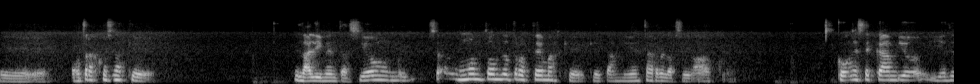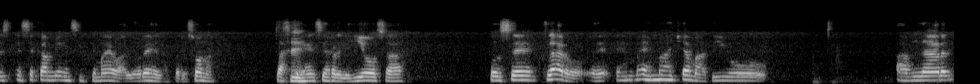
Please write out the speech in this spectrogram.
eh, otras cosas que la alimentación, un montón de otros temas que, que también están relacionados con, con ese cambio y ese, ese, cambio en el sistema de valores de las personas, las creencias religiosas. Entonces, claro, es, es, más llamativo hablar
